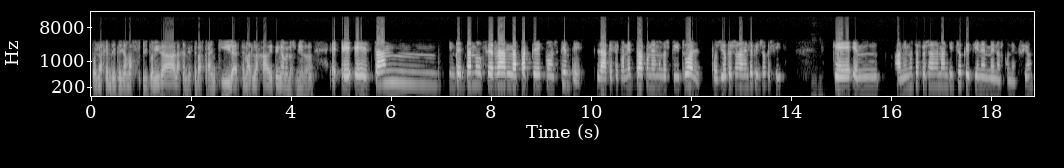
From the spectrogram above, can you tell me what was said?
pues la gente tenga más espiritualidad, la gente esté más tranquila, esté más relajada y tenga menos miedo, ¿no? Eh, eh, ¿Están intentando cerrar la parte consciente, la que se conecta con el mundo espiritual? Pues yo personalmente pienso que sí que a mí muchas personas me han dicho que tienen menos conexión.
